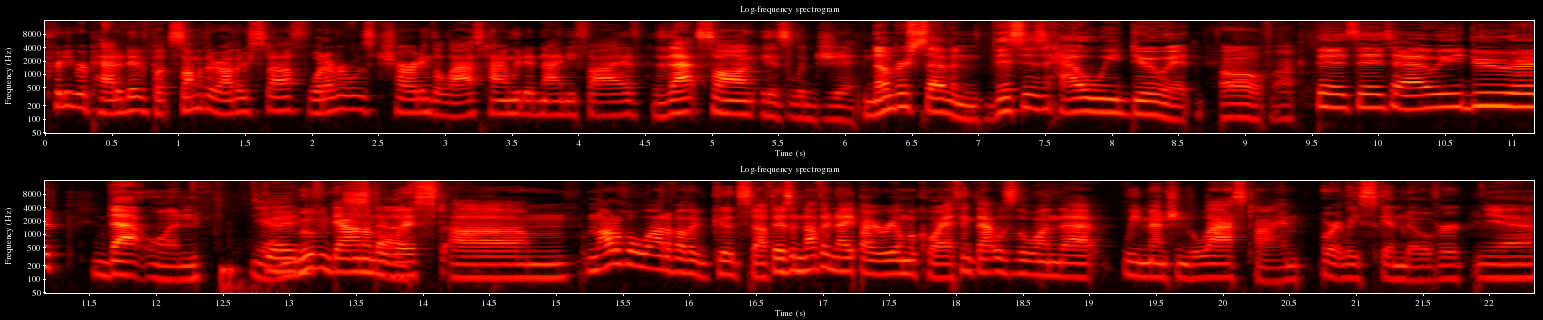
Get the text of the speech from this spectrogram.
pretty repetitive, but some of their other stuff, whatever was charting the last time we did 95, that song is legit. Number seven. This is how we do it. Oh, fuck. This is how we do it. That one. Yeah, Good moving down on the list, um, not a whole lot of other good stuff. There's another night by Real McCoy. I think that was the one that we mentioned last time, or at least skimmed over. Yeah.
